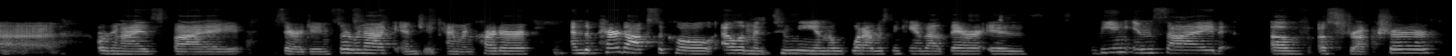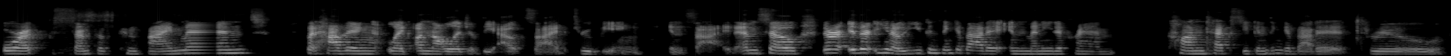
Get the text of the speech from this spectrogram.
uh, organized by Sarah Jane Cervenak and J. Kameron Carter. And the paradoxical element to me and the, what I was thinking about there is being inside of a structure or a sense of confinement, but having like a knowledge of the outside through being inside. And so there are, there, you know, you can think about it in many different contexts. You can think about it through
